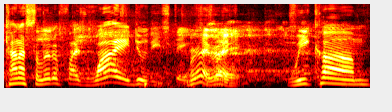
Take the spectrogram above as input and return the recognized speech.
kind of solidifies why I do these things. Right, right. like, we come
